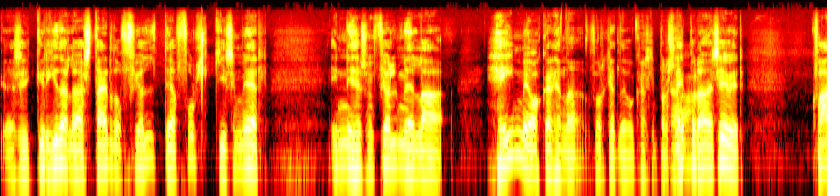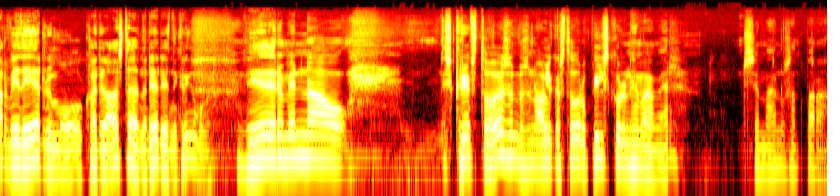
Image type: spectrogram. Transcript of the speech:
Þessi gríðarlega stærð og fjöldi af fólki sem er inn í þessum fjölmiðla heimi okkar hérna, Þorkjalli, og kannski bara Já. sleipur aðeins yfir hvar við erum og, hverjir aðstæðunar eru hérna í kringum okkur. Við erum inn á skrifstofu sem er svona álíka stór og bílskúrun heima með mér sem er nú samt bara,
